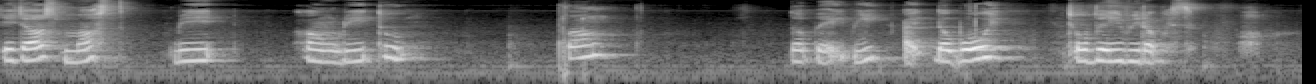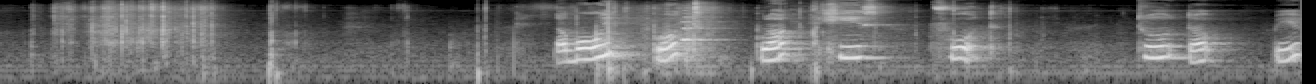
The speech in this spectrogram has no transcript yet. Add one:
Jesus must be hungry too. the baby, I, the boy, the baby rubbish. The boy brought, brought his food to the beef.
